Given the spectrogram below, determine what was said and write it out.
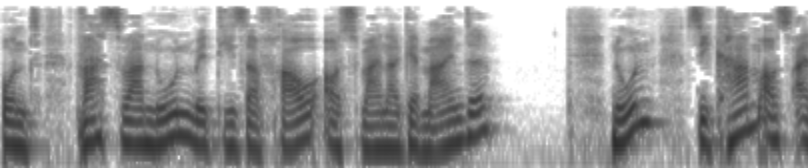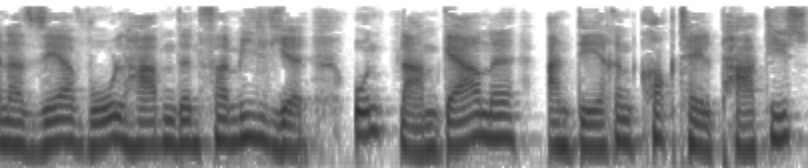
Und was war nun mit dieser Frau aus meiner Gemeinde? Nun, sie kam aus einer sehr wohlhabenden Familie und nahm gerne an deren Cocktailpartys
